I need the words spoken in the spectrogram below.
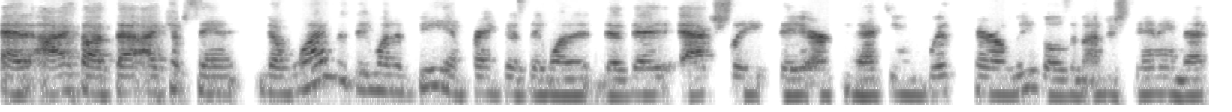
And I thought that I kept saying, you know, why would they want to be? And Frank, because they wanted that they actually they are connecting with paralegals and understanding that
